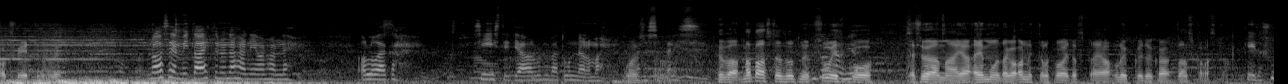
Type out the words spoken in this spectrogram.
Onko viihtynyt hyvin? No se mitä ehtinyt nähdä, niin onhan ne ollut aika siistit ja ollut hyvä tunnelma tässä pelissä. Hyvä. Mä päästän sut nyt suihkuun ja syömään ja ei muuta kuin onnittelut voitosta ja lykkytykö Tanska vastaan. Kiitos.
